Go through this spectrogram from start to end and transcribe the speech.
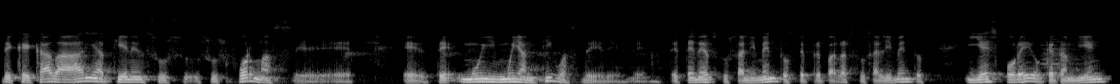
de que cada área tienen sus, sus formas eh, este, muy, muy antiguas de, de, tener sus alimentos, de preparar sus alimentos. Y es por ello que también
